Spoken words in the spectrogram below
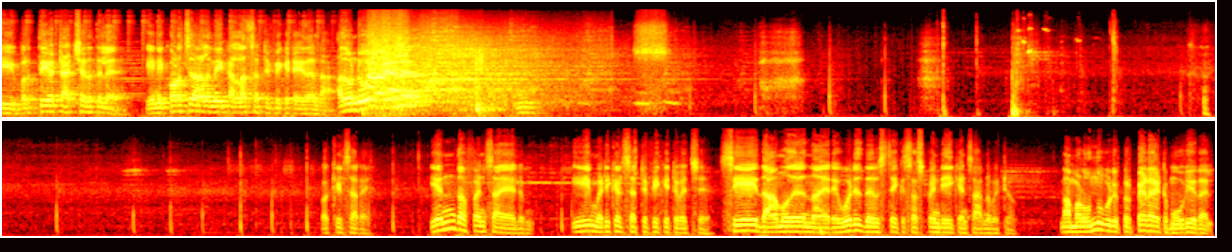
ഈ വൃത്തികെട്ട അക്ഷരത്തിൽ ഇനി കുറച്ചു നാളെ നീ കള്ള സർട്ടിഫിക്കറ്റ് എഴുതണ്ട. അതുകൊണ്ട് ഒരു വക്കീൽ സാറേ എന്ത് ഒഫൻസ് ആയാലും ഈ മെഡിക്കൽ സർട്ടിഫിക്കറ്റ് വെച്ച് സി ഐ ദാമോദരൻ നായരെ ഒരു ദിവസത്തേക്ക് സസ്പെൻഡ് ചെയ്യിക്കാൻ സാറിന് പറ്റുമോ? നമ്മൾ ഒന്നുകൂടി പ്രിപ്പയർഡ് ആയിട്ട് മൂവ് ചെയ്താൽ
